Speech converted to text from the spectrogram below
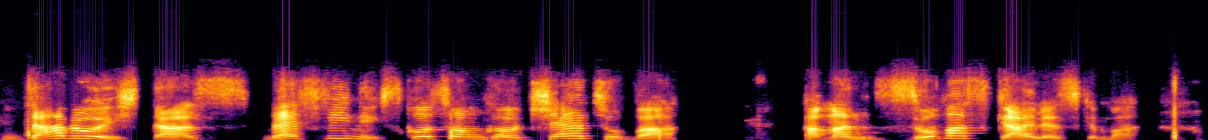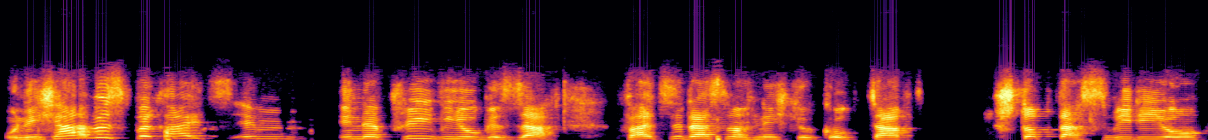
dadurch, dass Beth Phoenix kurz vor dem Concerto war, hat man sowas Geiles gemacht. Und ich habe es bereits im, in der Preview gesagt. Falls ihr das noch nicht geguckt habt, stoppt das Video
